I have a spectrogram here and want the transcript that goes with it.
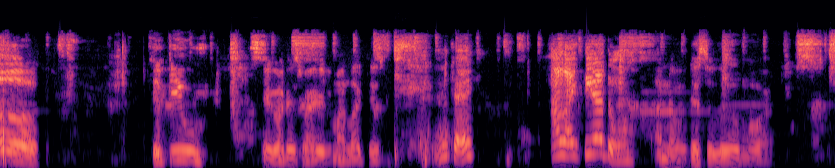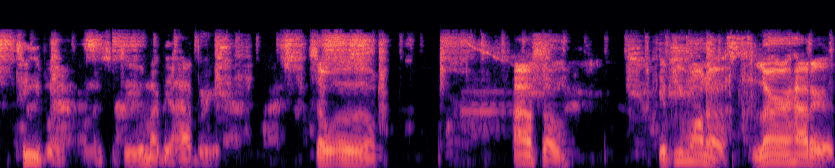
uh, if you here you go this right here, you might like this. Okay. I like the other one. I know this a little more sativa. I know, sativa. It might be a hybrid. So um, also, if you want to learn how to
